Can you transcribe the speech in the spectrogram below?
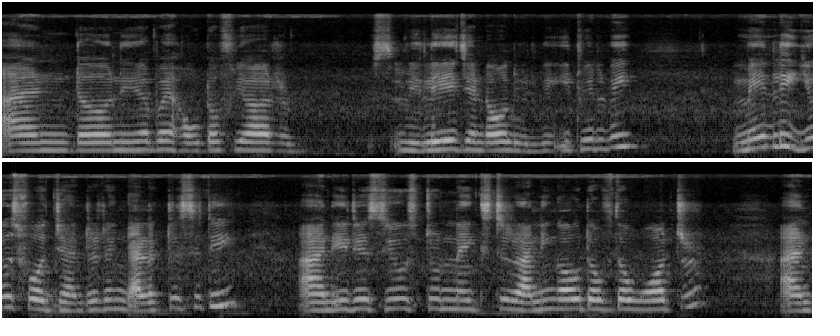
and uh, nearby out of your village and all will be it will be mainly used for generating electricity and it is used to next running out of the water and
